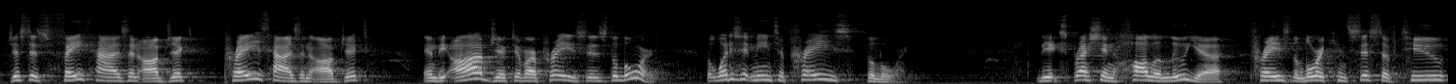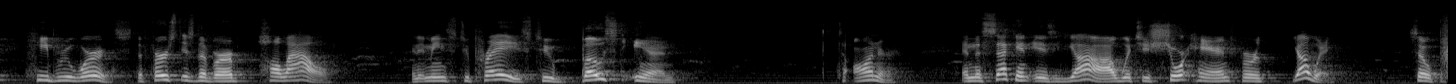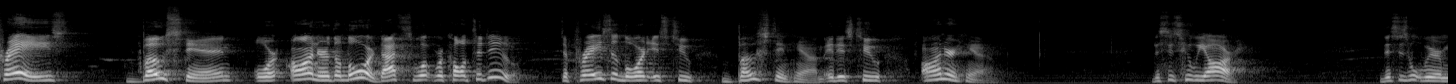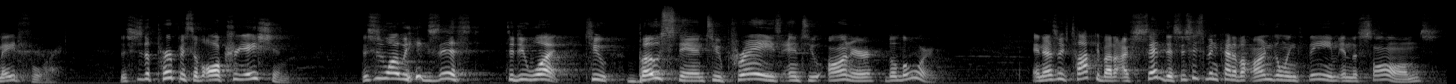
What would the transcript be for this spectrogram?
Just as faith has an object, praise has an object, and the object of our praise is the Lord. But what does it mean to praise the Lord? The expression hallelujah, praise the Lord, consists of two Hebrew words. The first is the verb halal, and it means to praise, to boast in, to honor. And the second is Yah, which is shorthand for Yahweh. So praise, boast in, or honor the Lord. That's what we're called to do. To praise the Lord is to boast in Him, it is to honor Him. This is who we are. This is what we were made for. This is the purpose of all creation. This is why we exist. To do what? To boast in, to praise, and to honor the Lord. And as we've talked about, I've said this, this has been kind of an ongoing theme in the Psalms.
